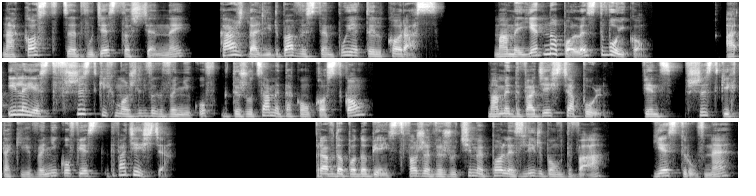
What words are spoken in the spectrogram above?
Na kostce dwudziestościennej każda liczba występuje tylko raz. Mamy jedno pole z dwójką. A ile jest wszystkich możliwych wyników, gdy rzucamy taką kostką? Mamy 20 pól, więc wszystkich takich wyników jest 20. Prawdopodobieństwo, że wyrzucimy pole z liczbą 2 jest równe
